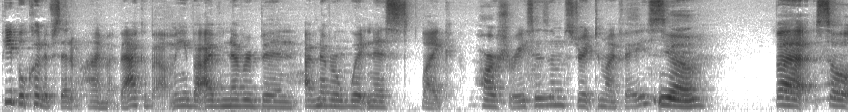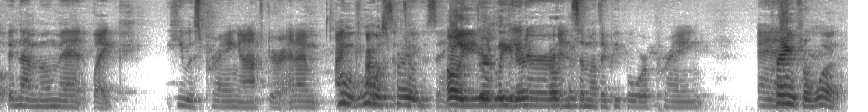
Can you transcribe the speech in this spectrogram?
people could have said it behind my back about me, but I've never been. I've never witnessed like harsh racism straight to my face. yeah But so in that moment, like he was praying after, and I'm I, who I was wasn't praying? focusing. Oh, your The leader? Okay. and some other people were praying. And, praying for what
